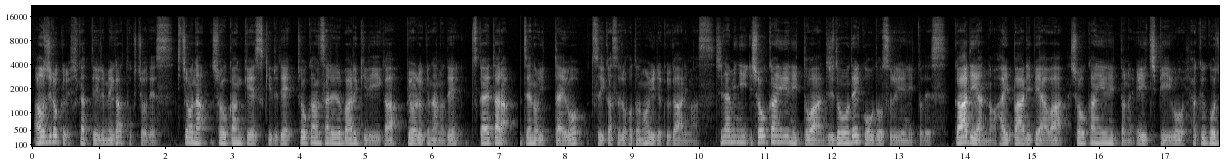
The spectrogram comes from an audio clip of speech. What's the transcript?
青白く光っている目が特徴です。貴重な召喚系スキルで召喚されるバルキリーが強力なので使えたらゼノ1体を追加するほどの威力があります。ちなみに召喚ユニットは自動で行動するユニットです。ガーディアンのハイパーリペアは召喚ユニットの HP を150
